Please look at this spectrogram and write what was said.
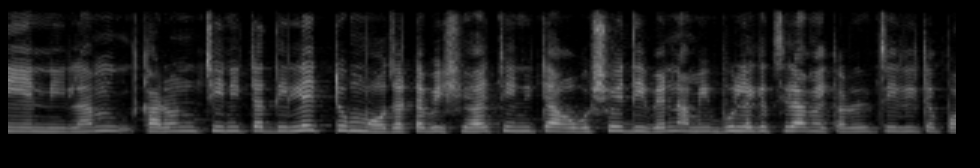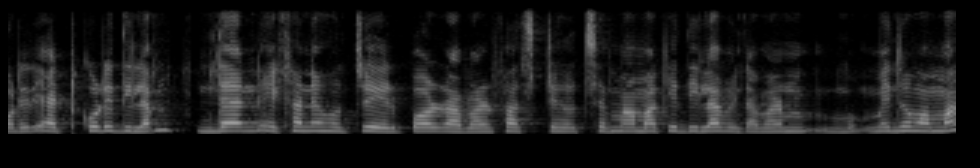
নিয়ে নিলাম। কারণ চিনিটা দিলে একটু মজাটা বেশি হয়। চিনিটা অবশ্যই দিবেন। আমি ভুলে গেছিলাম, এই কারণে চিনিটা পরে অ্যাড করে দিলাম। দেন এখানে হচ্ছে এরপর আমার ফার্স্টে হচ্ছে মামাকে দিলাম। এটা আমার মেজো মামা।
